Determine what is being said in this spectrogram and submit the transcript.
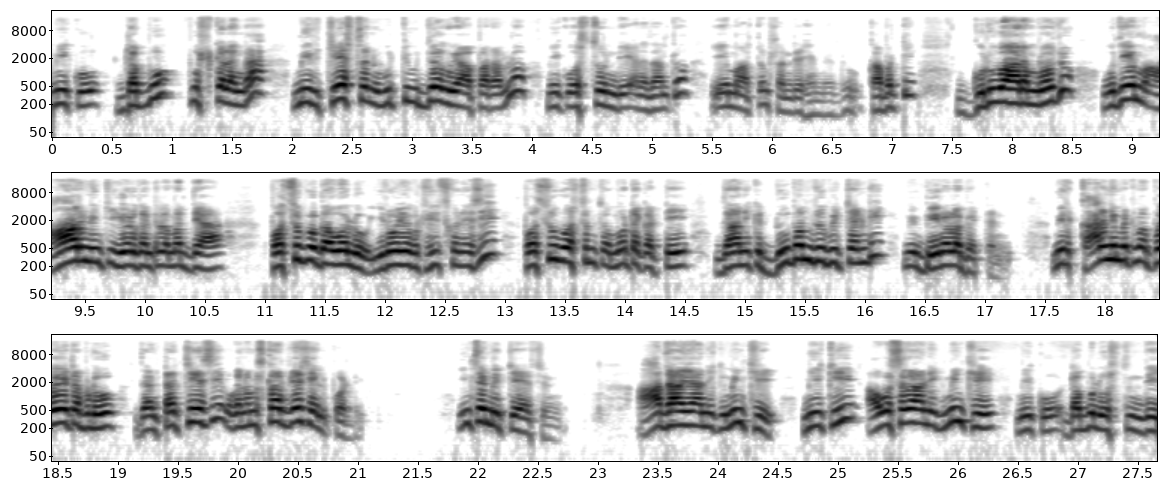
మీకు డబ్బు పుష్కలంగా మీరు చేస్తున్న వృత్తి ఉద్యోగ వ్యాపారాల్లో మీకు వస్తుంది అనే దాంట్లో ఏమాత్రం సందేహం లేదు. కాబట్టి గురువారం రోజు ఉదయం ఆరు నుంచి ఏడు గంటల మధ్య పసుపు గవ్వలు ఇరవై ఒకటి తీసుకునేసి పశువు వస్త్రంతో మూట కట్టి దానికి ధూపం చూపించండి మీ బీరోలో పెట్టండి. మీరు కారణిమిత్తం పోయేటప్పుడు దాన్ని టచ్ చేసి ఒక నమస్కారం చేసి వెళ్ళిపోండి. ఇంత మీరు చేయాల్సింది ఆదాయానికి మించి మీకు అవసరానికి మించి మీకు డబ్బులు వస్తుంది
